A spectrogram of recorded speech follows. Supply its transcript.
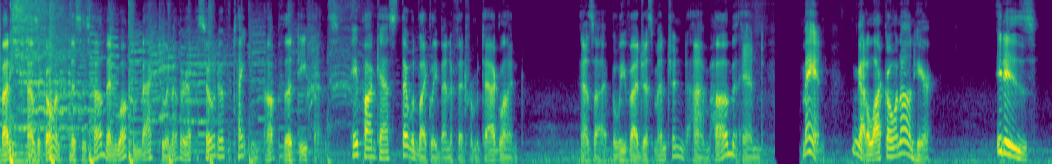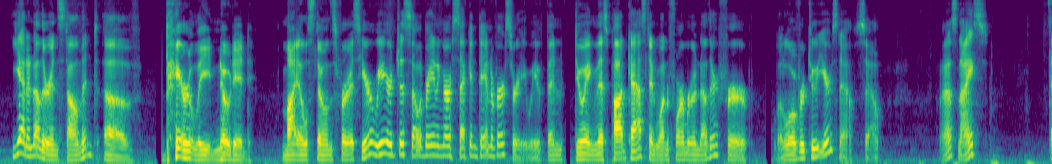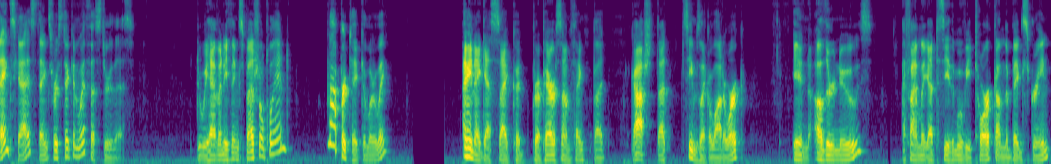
everybody. How's it going? This is Hub, and welcome back to another episode of Tighten Up the Defense, a podcast that would likely benefit from a tagline. As I believe I just mentioned, I'm Hub, and man, got a lot going on here. It is yet another installment of barely noted milestones for us here. We are just celebrating our second anniversary. We've been doing this podcast in one form or another for a little over two years now, so that's nice. Thanks, guys. Thanks for sticking with us through this. Do we have anything special planned? Not particularly. I mean, I guess I could prepare something, but gosh, that seems like a lot of work. In other news, I finally got to see the movie Torque on the big screen.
